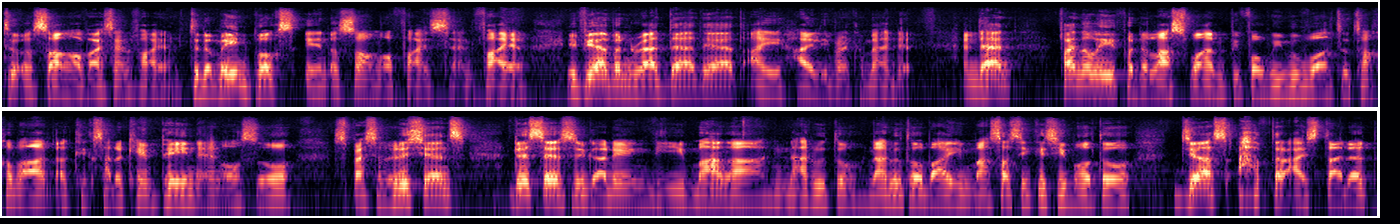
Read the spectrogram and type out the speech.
to A Song of Ice and Fire, to the main books in A Song of Ice and Fire. If you haven't read that yet, I highly recommend it. And then Finally, for the last one, before we move on to talk about a Kickstarter campaign and also special editions, this is regarding the manga Naruto, Naruto by Masashi Kishimoto, just after I started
